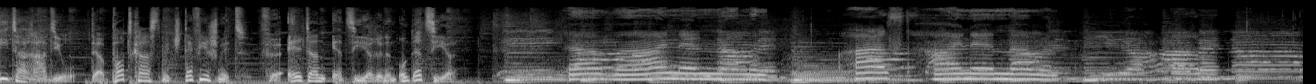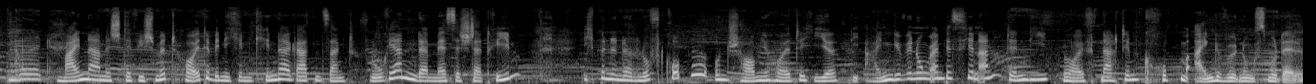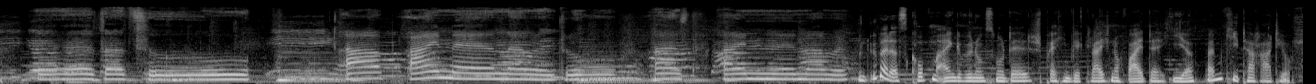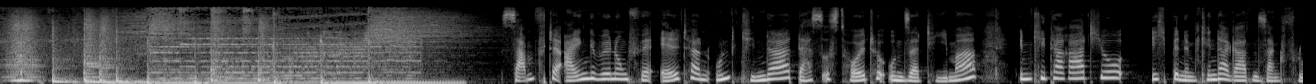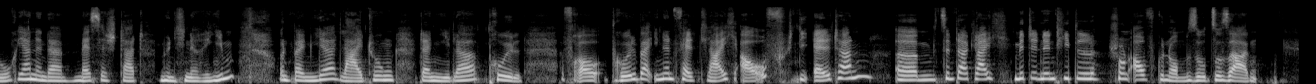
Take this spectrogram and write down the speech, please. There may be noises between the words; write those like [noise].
Kita Radio, der Podcast mit Steffi Schmidt für Eltern, Erzieherinnen und Erzieher. Da war einen Namen, hast einen Namen. Wir haben Namen. Mein Name ist Steffi Schmidt. Heute bin ich im Kindergarten St. Florian in der Messestadt Riem. Ich bin in der Luftgruppe und schaue mir heute hier die Eingewöhnung ein bisschen an, denn die läuft nach dem Gruppeneingewöhnungsmodell. Dazu. Hab einen Namen, du hast einen Namen. Und über das Gruppeneingewöhnungsmodell sprechen wir gleich noch weiter hier beim Kita-Radio. Sanfte Eingewöhnung für Eltern und Kinder, das ist heute unser Thema im Kita-Radio. Ich bin im Kindergarten St. Florian in der Messestadt München-Riem und bei mir Leitung Daniela Bröhl. Frau Bröhl, bei Ihnen fällt gleich auf, die Eltern ähm, sind da gleich mit in den Titel schon aufgenommen sozusagen.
